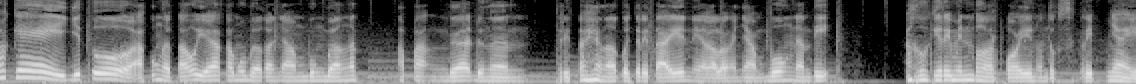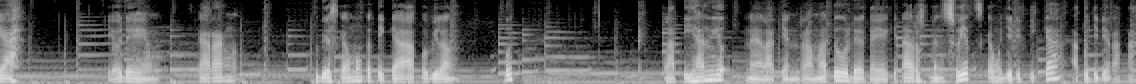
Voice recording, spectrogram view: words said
Oke, gitu. Aku nggak tahu ya kamu bakal nyambung banget apa enggak dengan cerita yang aku ceritain ya. Kalau nggak nyambung nanti aku kirimin PowerPoint untuk skripnya ya. Ya udah yang sekarang tugas kamu ketika aku bilang, "Put, latihan yuk." Nah, latihan drama tuh udah kayak kita harus men-switch, kamu jadi Vika, aku jadi Raka.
